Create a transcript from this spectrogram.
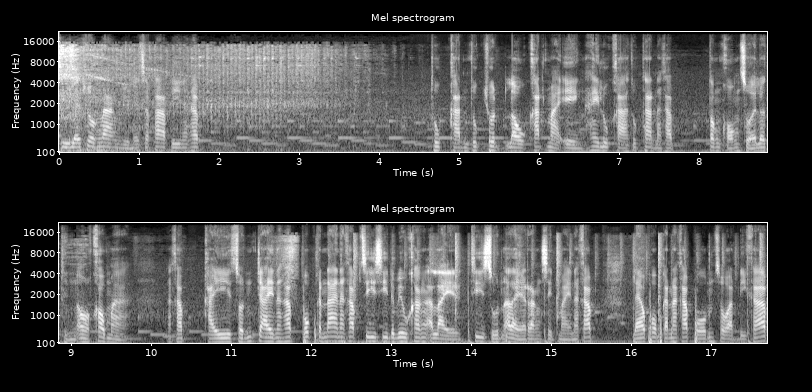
สีและช่วงล่างอยู่ในสภาพดีนะครับ ทุกคันทุกชุดเราคัดมาเองให้ลูกค้าทุกท่านนะครับ ต้องของสวยเราถึงเอาเข้ามานะครับ ใครสนใจนะครับ พบกันได้นะครับ CCW คลังอะไหล่ที่ศูนย์อะไหล่รังสิตใหม่นะครับ แล้วพบกันนะครับผม สวัสดีครับ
